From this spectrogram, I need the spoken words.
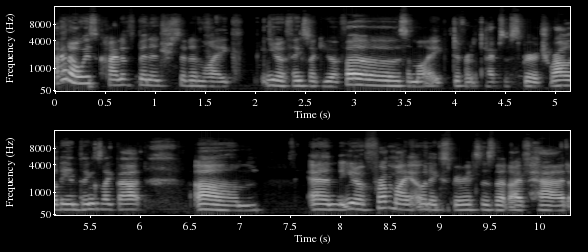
I'd always kind of been interested in like you know things like UFOs and like different types of spirituality and things like that. Um, and you know from my own experiences that I've had,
